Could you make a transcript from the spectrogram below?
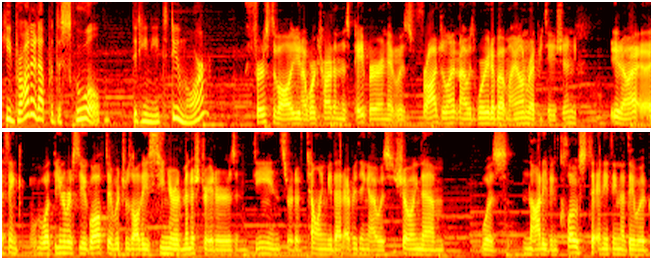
He'd brought it up with the school. Did he need to do more? First of all, you know, I worked hard on this paper and it was fraudulent and I was worried about my own reputation. You know, I, I, think what the University of Guelph did, which was all these senior administrators and deans sort of telling me that everything I was showing them was not even close to anything that they would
